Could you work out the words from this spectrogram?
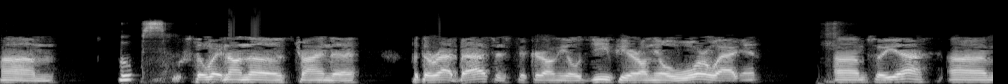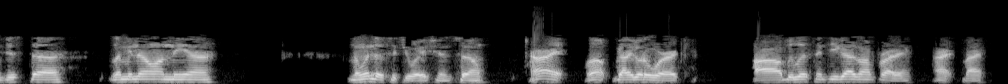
Um, Oops. still waiting on those, trying to put the rat bastard sticker on the old Jeep here, on the old war wagon. Um, so yeah, um, just, uh, let me know on the, uh, the window situation. So, all right. Well, gotta go to work. I'll be listening to you guys on Friday. All right. Bye.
